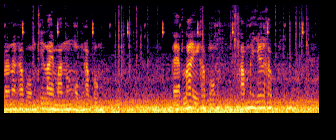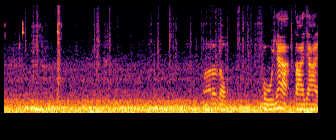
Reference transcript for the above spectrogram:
แล้วนะครับ ผมที่ไร่มันของผมครับ ผมแปดไร่ครับผมทำไม่เยอะครับมรดกปู่ย่าตายาย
